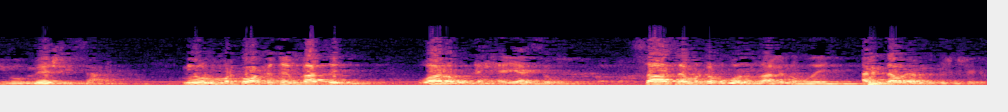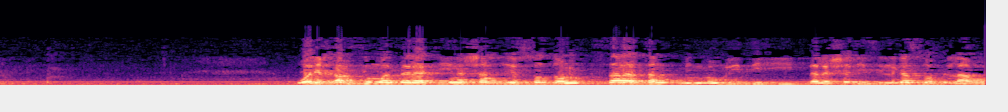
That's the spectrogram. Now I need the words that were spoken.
iyuu meeshii saaray. Nin walba marka waa ka qayb qaatay waana u dhexeeya isagu. Saasa marka lagu wada raalli noqday. Arrintaa way arrinta mesh ka sheegay walihamsin wa halaatiina shan iyo soddon sanatan min mawlidihi dhalashadiisii laga soo bilaabo.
